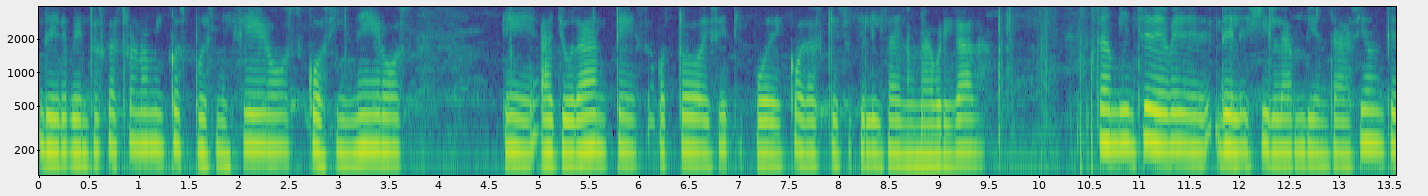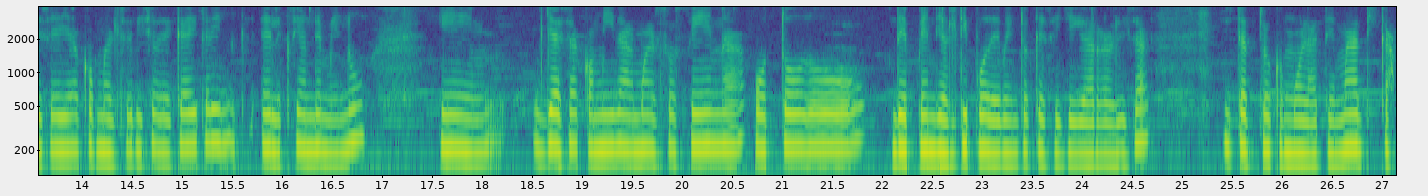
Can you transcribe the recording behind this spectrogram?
de eventos gastronómicos, pues meseros, cocineros, eh, ayudantes o todo ese tipo de cosas que se utilizan en una brigada. También se debe de, elegir la ambientación, que sería como el servicio de catering, elección de menú, em, ya sea comida, almuerzo, cena o todo depende del tipo de evento que se llegue a realizar y tanto como la temática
